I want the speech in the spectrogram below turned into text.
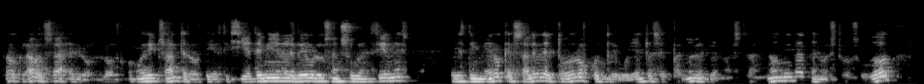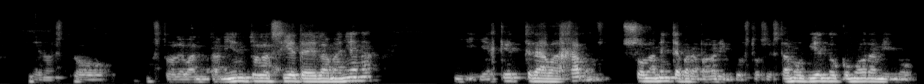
Claro, claro, o sea, los, como he dicho antes, los 17 millones de euros en subvenciones es dinero que sale de todos los contribuyentes españoles, de nuestras nóminas, de nuestro sudor, de nuestro, nuestro levantamiento a las 7 de la mañana. Y es que trabajamos solamente para pagar impuestos. Estamos viendo cómo ahora mismo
